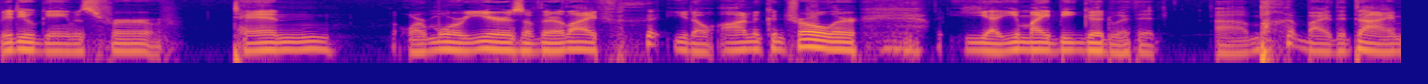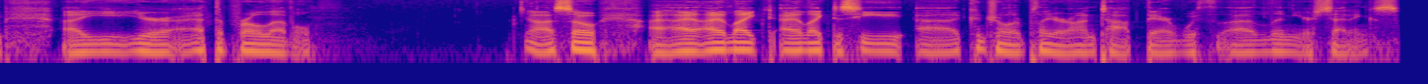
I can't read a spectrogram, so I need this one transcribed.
video games for 10 or more years of their life you know on a controller yeah you might be good with it uh, by the time uh, you're at the pro level uh, so I, I like I like to see uh, controller player on top there with uh, linear settings.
